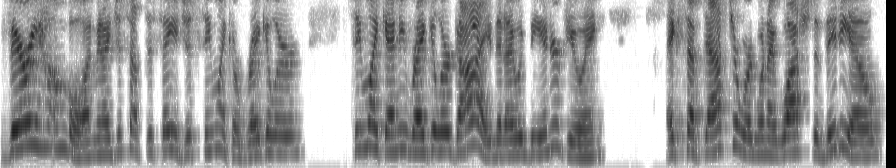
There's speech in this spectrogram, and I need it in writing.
very humble. I mean, I just have to say, he just seemed like a regular, seemed like any regular guy that I would be interviewing. Except afterward, when I watched the video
